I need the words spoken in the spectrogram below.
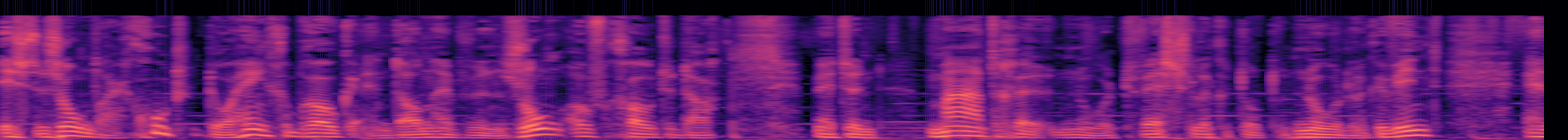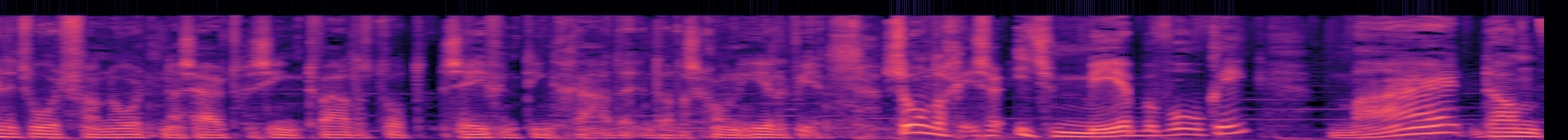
is de zon daar goed doorheen gebroken. En dan hebben we een zonovergrote dag met een matige noordwestelijke tot noordelijke wind. En het wordt van noord naar zuid gezien 12 tot 17 graden. En dat is gewoon heerlijk weer. Zondag is er iets meer bewolking. Maar dan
